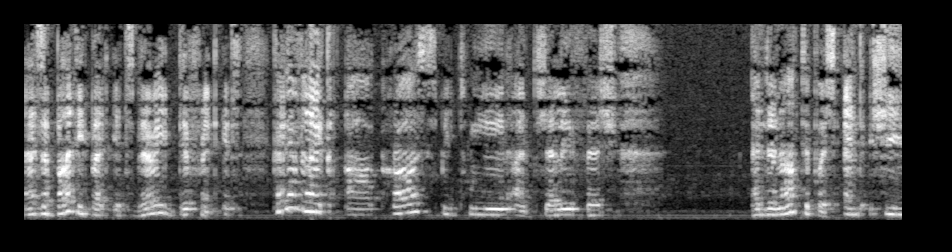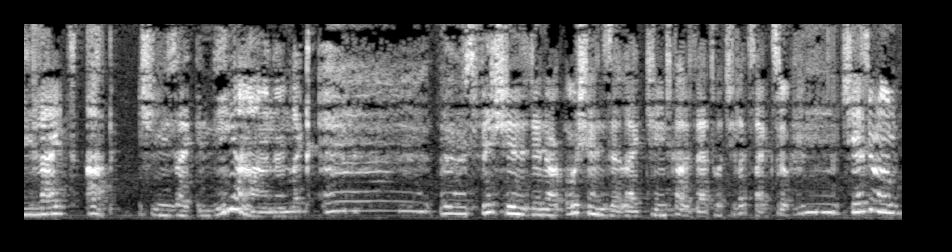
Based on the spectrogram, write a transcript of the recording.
has a body, but it's very different. It's kind of like a cross between a jellyfish and an octopus, and she lights up. She's like neon and like ah. There's fishes in our oceans that like change colors. That's what she looks like. So she has her own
